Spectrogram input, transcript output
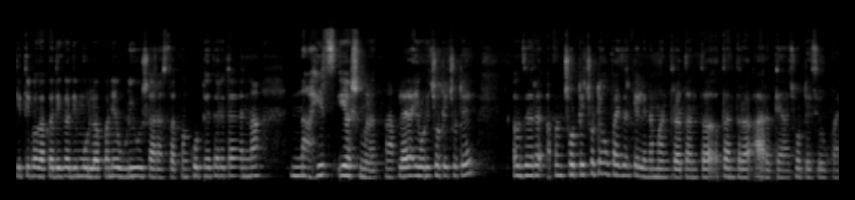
किती बघा कधी कधी मुलं पण एवढी हुशार असतात पण कुठेतरी त्यांना नाहीच यश मिळत. पण आपल्याला एवढे छोटे छोटे जर आपण छोटे छोटे उपाय जर केले ना मंत्र तंत्र तंत्र आरत्या छोटेसे उपाय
